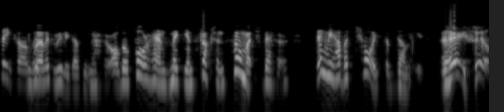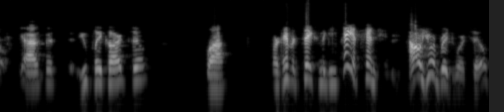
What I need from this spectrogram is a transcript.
think of. Well, it really doesn't matter, although four hands make the instructions so much better. Then we have a choice of dummies. Hey, Sil. Yeah. You play cards, Sil? Why? For heaven's sakes, McGee, pay attention. How's your bridge work, Sil?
